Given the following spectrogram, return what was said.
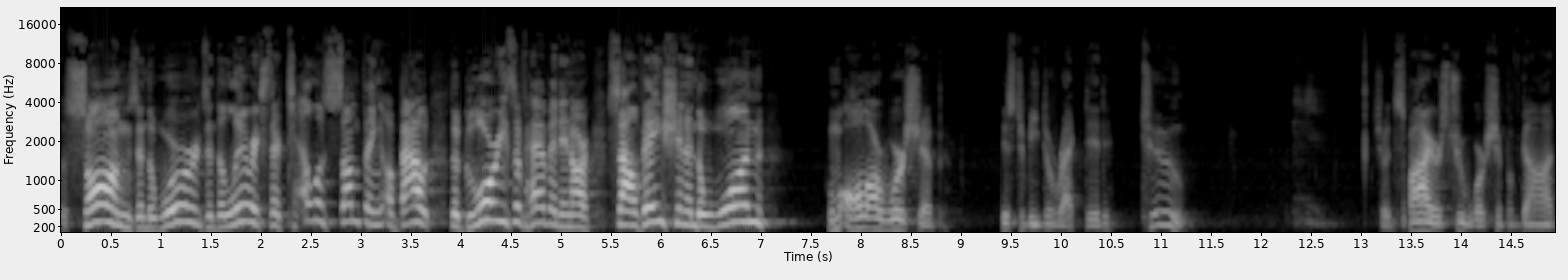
The songs and the words and the lyrics, they tell us something about the glories of heaven and our salvation and the one whom all our worship is to be directed to. So inspires true worship of God.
